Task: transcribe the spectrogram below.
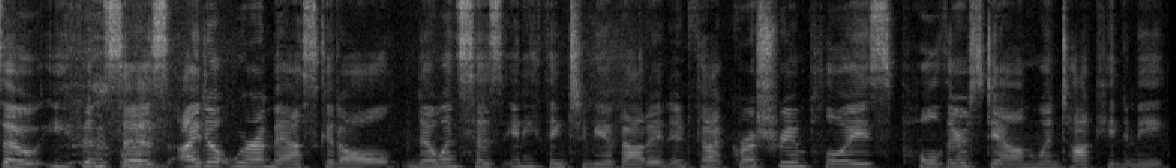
So Ethan says, I don't wear a mask at all. No one says anything to me about it. In fact, grocery employees pull theirs down when talking to me.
